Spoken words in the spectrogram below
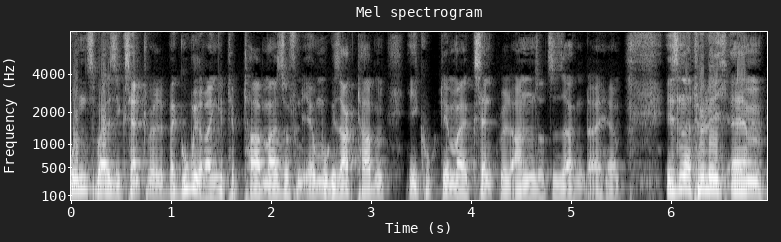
uns, weil sie Xentral bei Google reingetippt haben, also von irgendwo gesagt haben, hey, guck dir mal Xentral an, sozusagen daher. Ist natürlich ähm,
